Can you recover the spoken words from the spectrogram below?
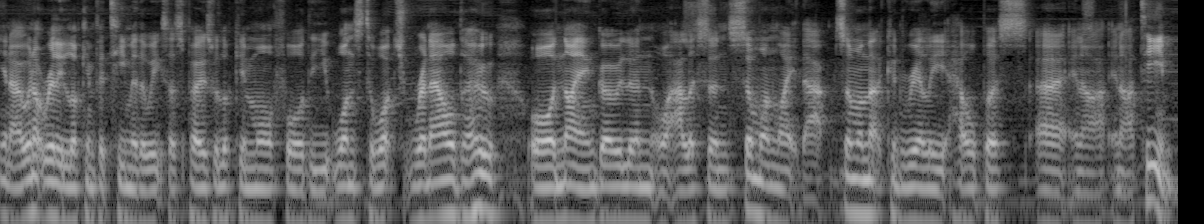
you know, we're not really looking for team of the weeks, I suppose. We're looking more for the ones to watch Ronaldo or Nainggolan or Alisson, someone like that. Someone that can really help us uh, in our in our team.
